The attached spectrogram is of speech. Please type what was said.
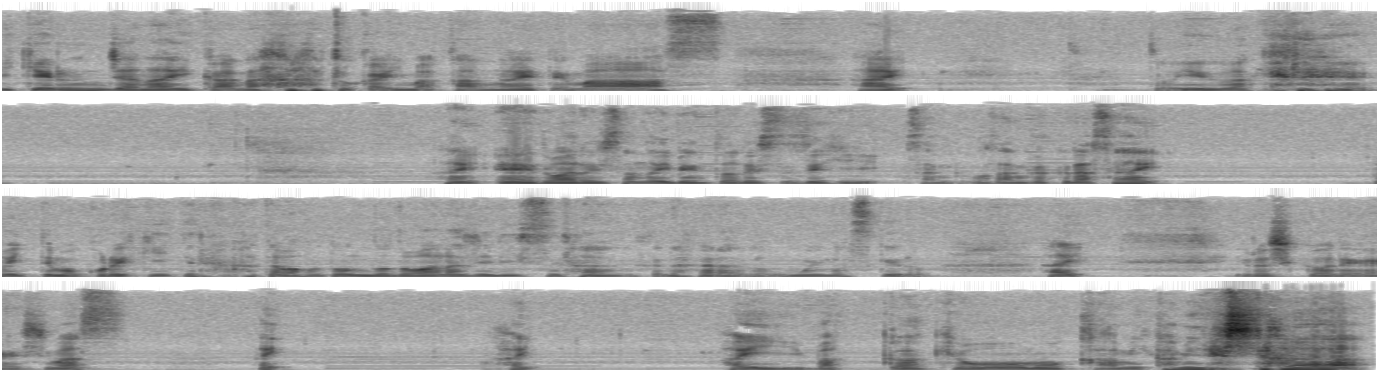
いけるんじゃないかなとか今考えてます。はい。というわけで、はい、えー、ドアルジさんのイベントです。ぜひ参ご参加ください。と言っても、これ聞いてる方はほとんどドアラジリスナーだからと思いますけど、はい。よろしくお願いします。はい。はい。はい、ばっか今日もカミカミでした。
